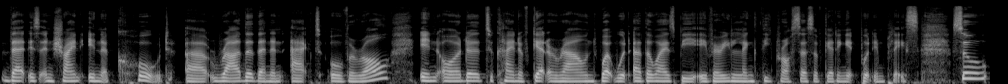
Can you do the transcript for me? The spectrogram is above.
that is enshrined in a code uh, rather than an act overall in order to kind of get around what would otherwise be a very lengthy process of getting it put in place so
